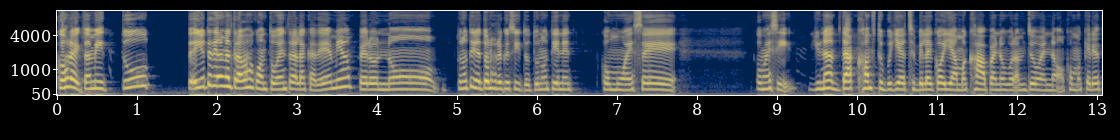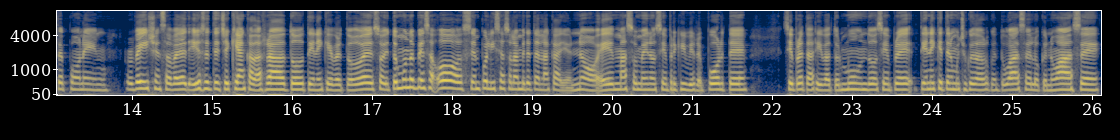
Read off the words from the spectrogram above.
Correcto, a mí, tú, ellos te dieron el trabajo cuando tú entras a la academia, pero no, tú no tienes todos los requisitos, tú no tienes como ese, ¿cómo decir? You're not that comfortable yet to be like, oh yeah, I'm a cop, I know what I'm doing. No, como que ellos te ponen probation, ¿sabes? Ellos se te chequean cada rato, tienen que ver todo eso. Y todo el mundo piensa, oh, ser policía solamente está en la calle. No, es más o menos siempre escribir reporte, siempre está arriba de todo el mundo, siempre tienes que tener mucho cuidado lo que tú haces, lo que no haces.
